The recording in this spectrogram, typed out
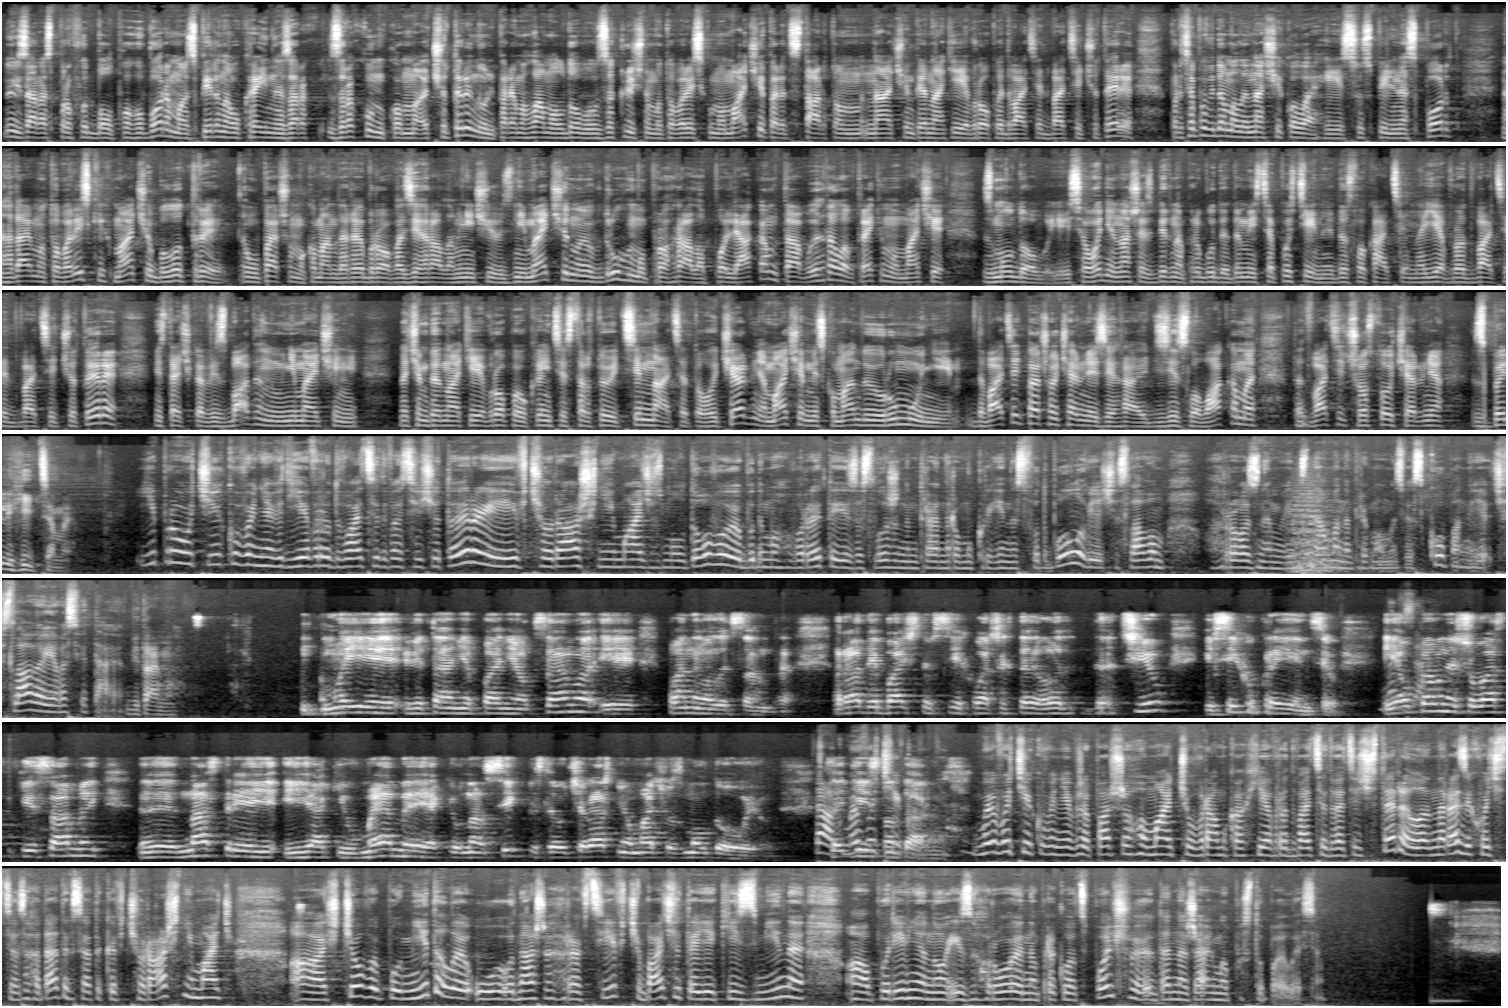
Ну і зараз про футбол поговоримо. Збірна України з рахунком 4-0 перемогла Молдову у заключному товариському матчі перед стартом на чемпіонаті Європи 2024. Про це повідомили наші колеги із Суспільне спорт. Нагадаємо, товариських матчів було три. У першому команда Реброва зіграла в нічию з Німеччиною, в другому програла полякам та виграла в третьому матчі з Молдовою. І сьогодні наша збірна прибуде до місця постійної дислокації на Євро 2024 містечка Візбаден у Німеччині. На чемпіонаті Європи українці стартують 17 червня матчем із командою Румунії. 21 червня зіграють зі словаками та 26 червня з бельгійцями. І про очікування від Євро 2024 і вчорашній матч з Молдовою будемо говорити із заслуженим тренером України з футболу В'ячеславом Грозним. Він з нами на прямому зв'язку. Пане В'ячеславе, я вас вітаю. Вітаємо. Мої вітання, пані Оксано і пане Олександре. Радий бачити всіх ваших телеглядачів і всіх українців. Я впевнений, що у вас такий самий е, настрій, і як і в мене, як і у нас всіх після вчорашнього матчу з Молдовою. Так, Це ми в так. Ми в очікуванні вже першого матчу в рамках Євро 2024 але наразі хочеться згадати все таки вчорашній матч. А що ви помітили у наших гравців? Чи бачите якісь зміни порівняно із грою, наприклад, з Польщею, де на жаль ми поступилися?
